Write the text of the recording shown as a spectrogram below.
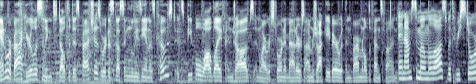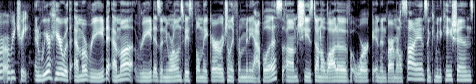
And we're back. You're listening to Delta Dispatches. We're discussing Louisiana's coast, its people, wildlife, and jobs, and why restoring it matters. I'm Jacques Hebert with Environmental Defense Fund. And I'm Simone Maloz with Restore or Retreat. And we're here with Emma Reed. Emma Reed is a New Orleans based filmmaker, originally from Minneapolis. Um, she's done a lot of work in environmental science and communications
